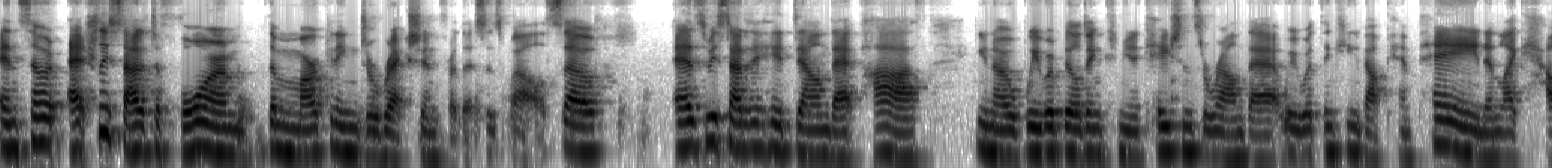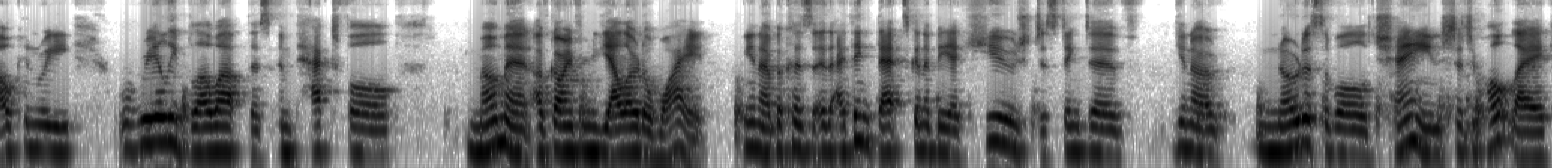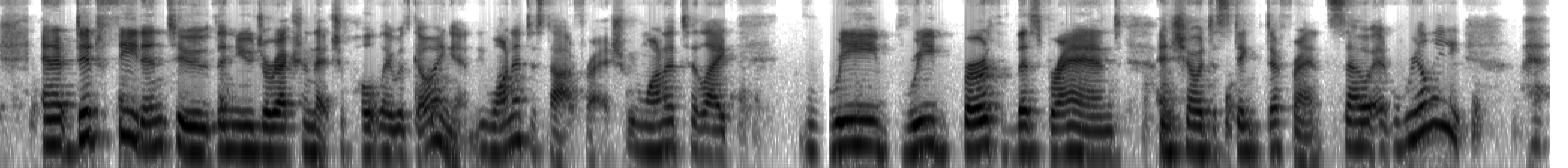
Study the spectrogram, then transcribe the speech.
And so it actually started to form the marketing direction for this as well. So as we started to head down that path you know we were building communications around that. We were thinking about campaign and like how can we really blow up this impactful moment of going from yellow to white you know because i think that's going to be a huge distinctive you know noticeable change to chipotle. And it did feed into the new direction that chipotle was going in. We wanted to start fresh. We wanted to like re rebirth this brand and show a distinct difference. So it really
